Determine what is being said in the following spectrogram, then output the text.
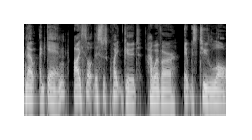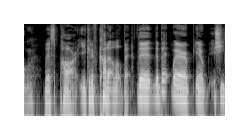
now again i thought this was quite good however it was too long this part you could have cut it a little bit the the bit where you know she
